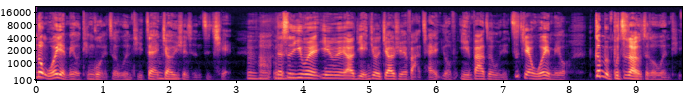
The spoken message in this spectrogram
那我也没有听过有这个问题，在教育学生之前，嗯、啊，那是因为因为要研究教学法才有引发这个问题，之前我也没有，根本不知道有这个问题。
